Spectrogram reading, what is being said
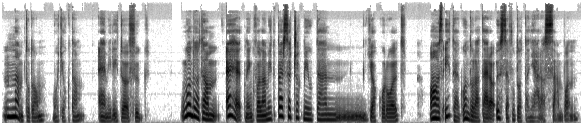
Nem tudom, motyogtam. Emilitől függ. Gondoltam, ehetnénk valamit, persze csak miután gyakorolt. Az étel gondolatára összefutott a nyálasszámban.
